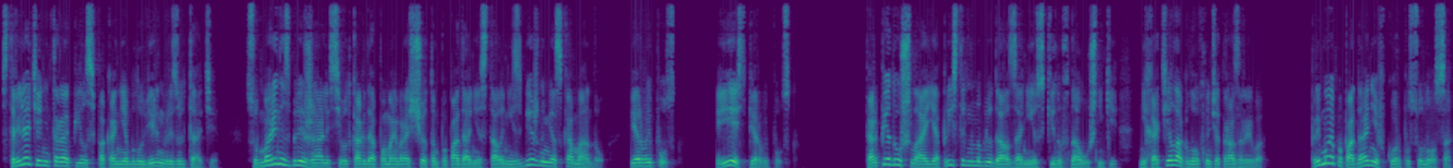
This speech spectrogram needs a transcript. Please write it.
Стрелять я не торопился, пока не был уверен в результате. Субмарины сближались, и вот когда, по моим расчетам, попадание стало неизбежным, я скомандовал. Первый пуск. Есть первый пуск. Торпеда ушла, и я пристально наблюдал за ней, скинув наушники. Не хотел оглохнуть от разрыва. Прямое попадание в корпус у носа.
